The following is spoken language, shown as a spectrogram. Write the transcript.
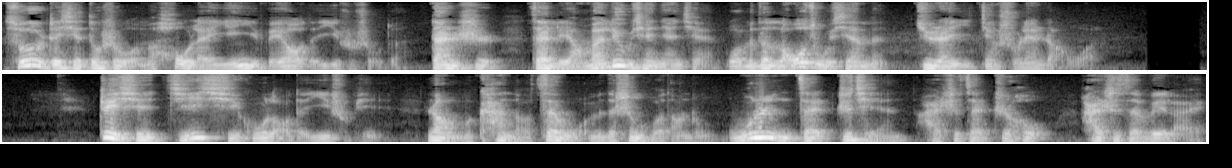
所有这些都是我们后来引以为傲的艺术手段。但是在两万六千年前，我们的老祖先们居然已经熟练掌握了这些极其古老的艺术品，让我们看到，在我们的生活当中，无论在之前还是在之后，还是在未来，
